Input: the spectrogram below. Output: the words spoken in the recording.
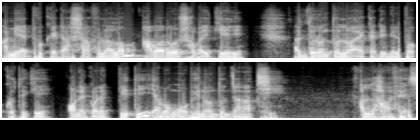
আমি অ্যাডভোকেট আশরাফুল আলম, আবারও সবাইকে দুরন্ত ল একাডেমির পক্ষ থেকে অনেক অনেক প্রীতি এবং অভিনন্দন জানাচ্ছি। আল্লাহ হাফেজ।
